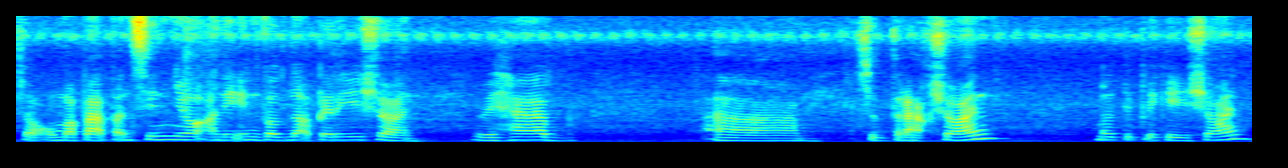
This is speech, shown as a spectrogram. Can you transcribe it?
So, kung mapapansin nyo, ano involved na operation? We have uh, subtraction, multiplication,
